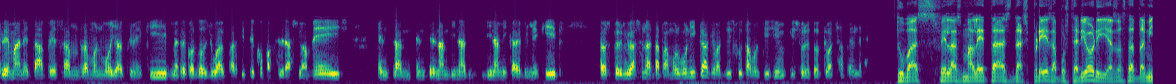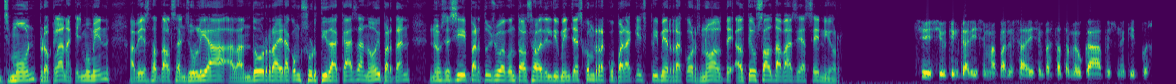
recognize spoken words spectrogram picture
cremant etapes amb Ramon Moya al primer equip, me recordo jugar el partit de Copa Federació amb ells, entrenant dinà, dinàmica de primer equip. Llavors, per mi va ser una etapa molt bonica, que vaig disfrutar moltíssim i sobretot que vaig aprendre. Tu vas fer les maletes després, a posteriori, i has estat a mig món, però clar, en aquell moment havies estat al Sant Julià, a l'Andorra, era com sortir de casa, no? I per tant, no sé si per tu jugar contra el Sabadell diumenge és com recuperar aquells primers records, no? El, te, el teu salt de base a sènior. Sí, sí, ho tinc claríssim. A part, el Sabadell sempre ha estat al meu cap, és un equip pues,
